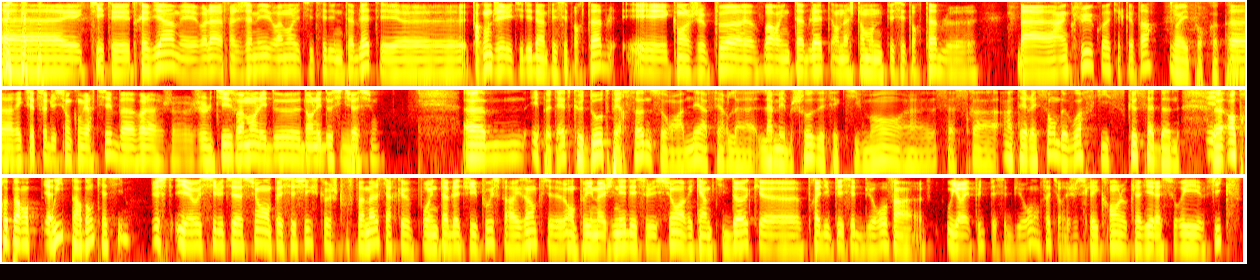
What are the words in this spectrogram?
euh, qui était très bien, mais voilà, enfin, j'ai jamais eu vraiment l'utilité d'une tablette. Et euh, par contre, j'ai l'utilité d'un PC portable. Et quand je peux avoir une tablette en achetant mon PC portable, bah, inclus quoi quelque part. Oui, pourquoi pas. Euh, avec cette solution convertible, bah, voilà, je, je l'utilise vraiment les deux dans les deux mm. situations. Euh, et peut-être que d'autres personnes seront amenées à faire la, la même chose. Effectivement, euh, ça sera intéressant de voir ce, qui, ce que ça donne. Euh, entre parenthèses, oui, pardon, Cassim? Juste, il y a aussi l'utilisation en PC fixe que je trouve pas mal, c'est-à-dire que pour une tablette 8 pouces, par exemple, on peut imaginer des solutions avec un petit dock près du PC de bureau, enfin où il y aurait plus de PC de bureau, en fait, il y aurait juste l'écran, le clavier et la souris fixe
